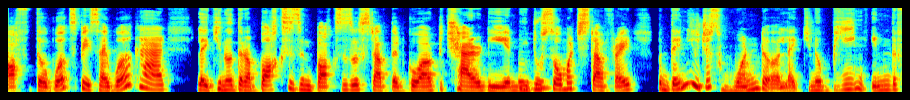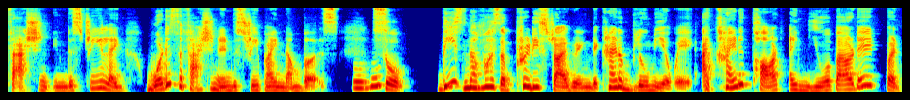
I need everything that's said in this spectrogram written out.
of the workspace I work at, like, you know, there are boxes and boxes of stuff that go out to charity and we mm-hmm. do so much stuff, right? But then you just wonder, like, you know, being in the fashion industry, like, what is the fashion industry by numbers? Mm-hmm. So these numbers are pretty staggering. They kind of blew me away. I kind of thought I knew about it, but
